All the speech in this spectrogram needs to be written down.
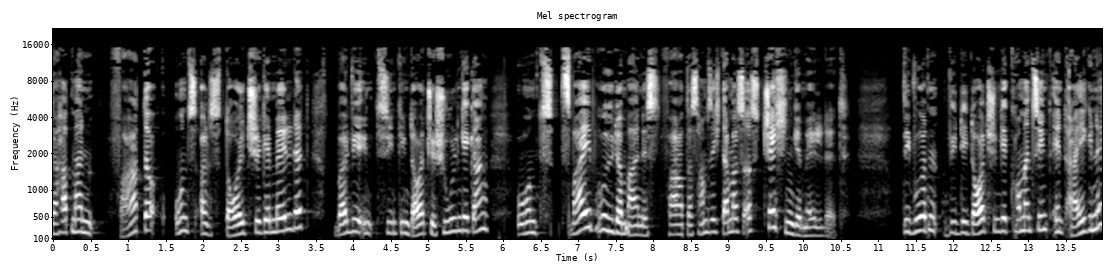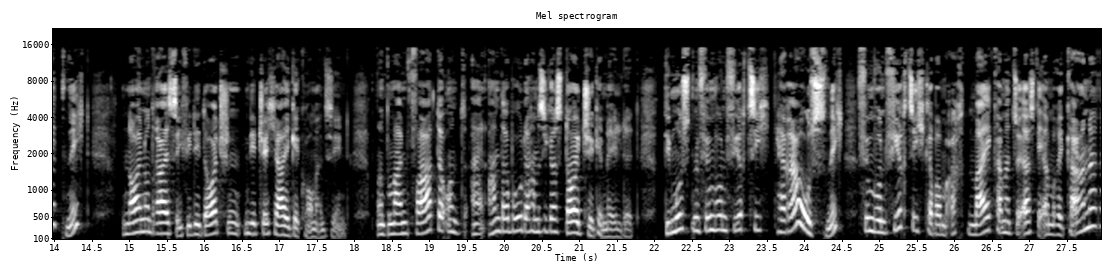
Da hat mein Vater uns als Deutsche gemeldet, weil wir in, sind in deutsche Schulen gegangen. Und zwei Brüder meines Vaters haben sich damals als Tschechen gemeldet. Die wurden, wie die Deutschen gekommen sind, enteignet, nicht? 39, wie die Deutschen in die Tschechei gekommen sind. Und mein Vater und ein anderer Bruder haben sich als Deutsche gemeldet. Die mussten 45 heraus, nicht? 45, ich glaube am 8. Mai kamen zuerst die Amerikaner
